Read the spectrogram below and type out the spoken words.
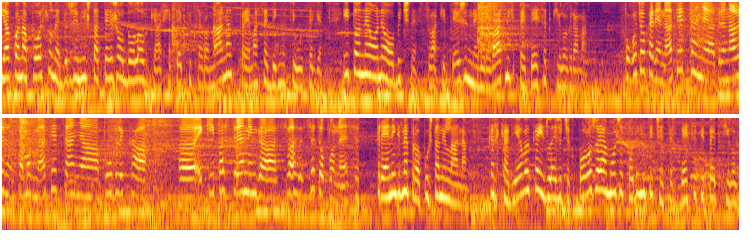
Iako na poslu ne drži ništa teže od olovke, arhitektica Romana sprema se dignuti utege. I to ne one obične, svaki teži nevjerovatnih 50 kg. Pogotovo kad je natjecanje, adrenalin samog natjecanja, publika, e, ekipa s treninga, sve to ponese. Trening ne propušta ni Lana. Krhka djevojka iz ležećeg položaja može podignuti 45 kg.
